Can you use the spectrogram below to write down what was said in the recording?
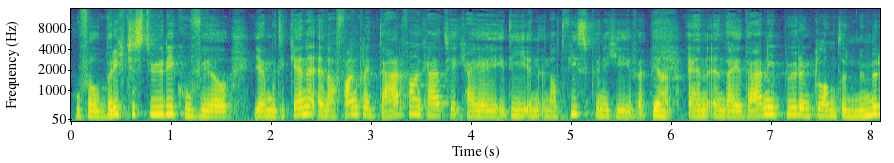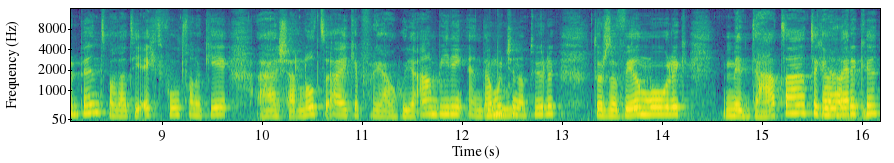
hoeveel berichtjes stuur ik, hoeveel jij moet kennen en afhankelijk daarvan gaat je, ga je die een, een advies kunnen geven. Ja. En, en dat je daar niet puur een klantennummer bent, maar dat je echt voelt van oké, okay, uh, Charlotte, uh, ik heb voor jou een goede aanbieding. En dan mm -hmm. moet je natuurlijk door zoveel mogelijk met data te gaan Ja. werken,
